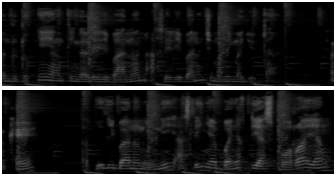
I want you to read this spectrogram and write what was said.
penduduknya yang tinggal di Libanon asli Libanon cuma 5 juta. Oke. Tapi Libanon ini aslinya banyak diaspora yang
